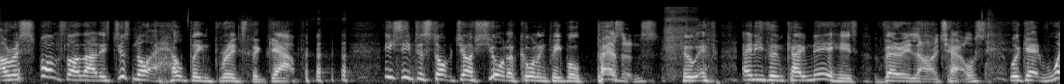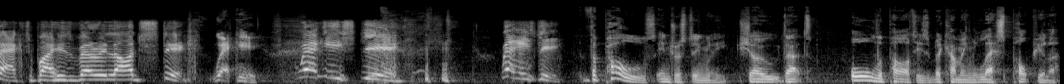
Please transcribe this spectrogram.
a response like that is just not helping bridge the gap. he seemed to stop just short of calling people peasants, who, if anything came near his very large house, would get whacked by his very large stick. Wacky! Wacky stick! Wacky stick! The polls, interestingly, show that all the parties are becoming less popular.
